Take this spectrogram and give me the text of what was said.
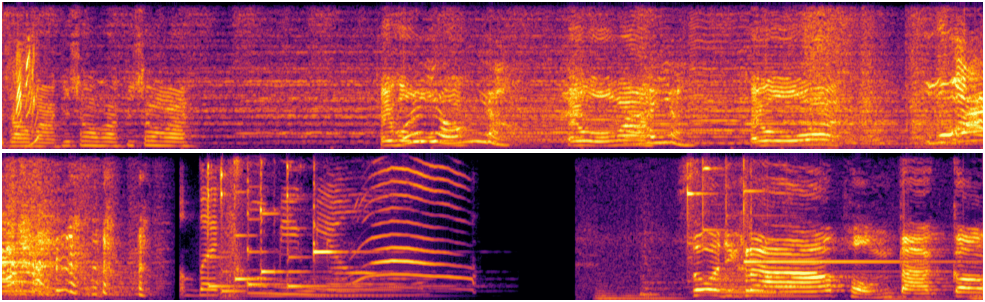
พี่เช่ามาพี่เช่ามาพี่เช่ามาไอ้โหเฮ้ยยองยองไอ้โหมาตายยองไอ้โหมาว้าเด็กคู่มีเมียวสวัสดีครับ ผมตากล้อง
